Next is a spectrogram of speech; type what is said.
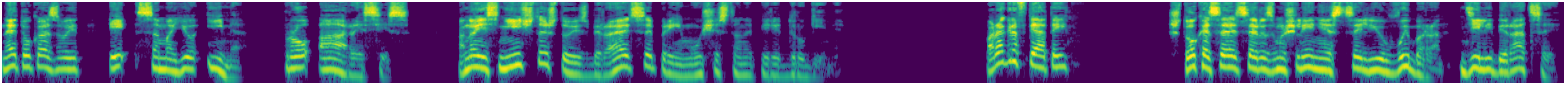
На это указывает и самое имя – проаресис. Оно есть нечто, что избирается преимущественно перед другими. Параграф пятый. Что касается размышления с целью выбора, делиберации,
